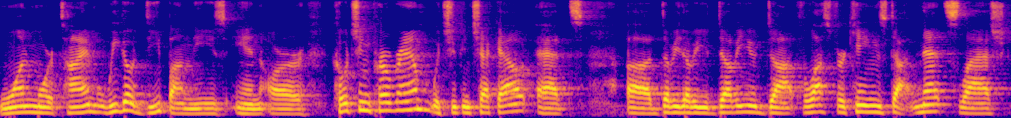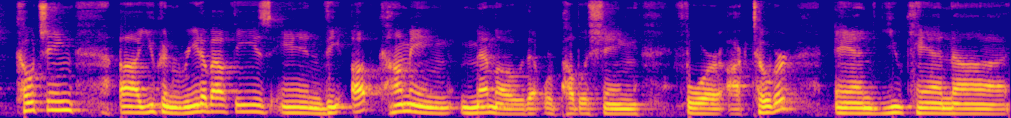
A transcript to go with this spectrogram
one more time. We go deep on these in our coaching program, which you can check out at uh, www.philosopherkings.net slash coaching. Uh, you can read about these in the upcoming memo that we're publishing for October. And you can, uh,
